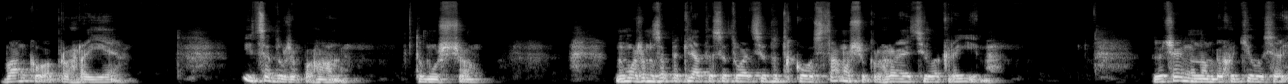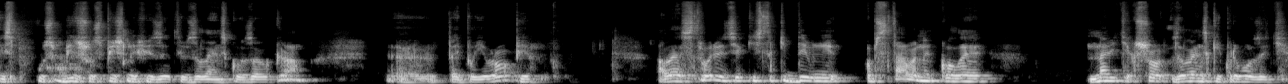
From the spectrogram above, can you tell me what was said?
банкова програє. І це дуже погано, тому що ми можемо запетляти ситуацію до такого стану, що програє ціла країна. Звичайно, нам би хотілося із більш успішних візитів Зеленського за океан е, та й по Європі. Але створюються якісь такі дивні обставини, коли навіть якщо Зеленський привозить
